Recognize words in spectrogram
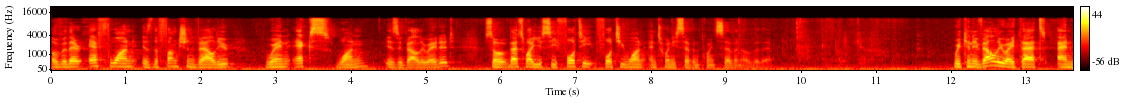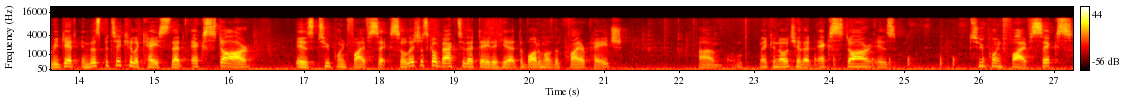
over there. f1 is the function value when x1 is evaluated. So that's why you see 40, 41, and 27.7 over there. We can evaluate that, and we get, in this particular case, that x star is 2.56. So let's just go back to that data here at the bottom of the prior page. Um, make a note here that x star is 2.56.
